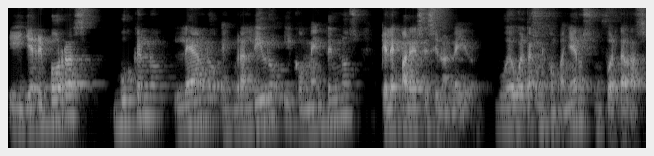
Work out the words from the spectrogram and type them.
y Jerry Porras, búsquenlo, léanlo, es un gran libro y coméntenos qué les parece si lo han leído. Voy de vuelta con mis compañeros, un fuerte abrazo.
